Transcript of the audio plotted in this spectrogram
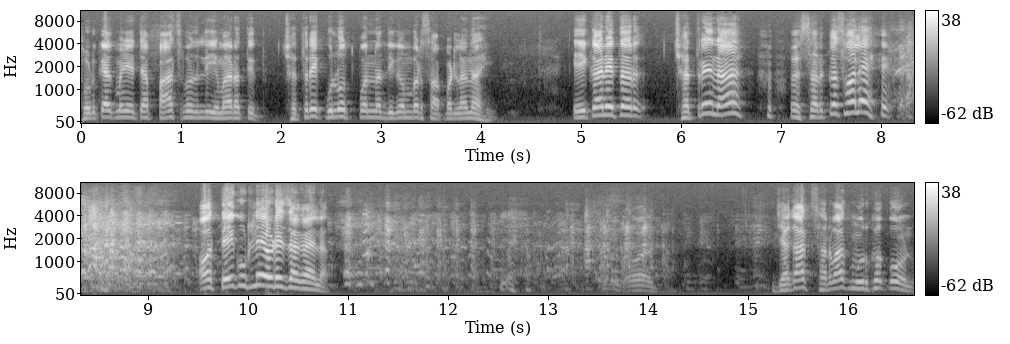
थोडक्यात म्हणजे त्या पाच मजली इमारतीत छत्रे कुलोत्पन्न दिगंबर सापडला नाही. एकाने तर छत्रे ना सर्कसवाले अहो ते कुठले एवढे जगायला? जगात सर्वात मूर्ख कोण?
